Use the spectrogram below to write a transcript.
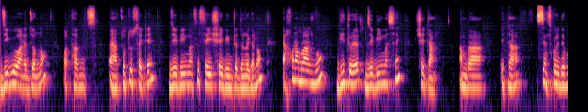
জিবি ওয়ানের জন্য, অর্থাৎ চতুর্থ সাইডে যে বিম আছে সেই সেই বিমটার জন্য গেল। এখন আমরা আসব ভিতরের যে বিম আছে সেটা। আমরা এটা চেঞ্জ করে দেব।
